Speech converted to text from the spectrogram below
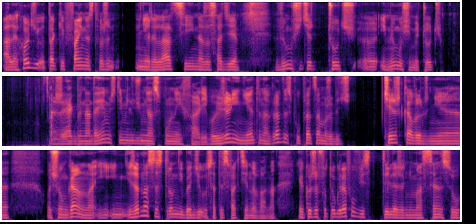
Ale chodzi o takie fajne stworzenie relacji na zasadzie wy musicie czuć yy, i my musimy czuć, że jakby nadajemy z tymi ludźmi na wspólnej fali, bo jeżeli nie, to naprawdę współpraca może być ciężka, wręcz nie osiągalna i, i żadna ze stron nie będzie usatysfakcjonowana. Jako, że fotografów jest tyle, że nie ma sensu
